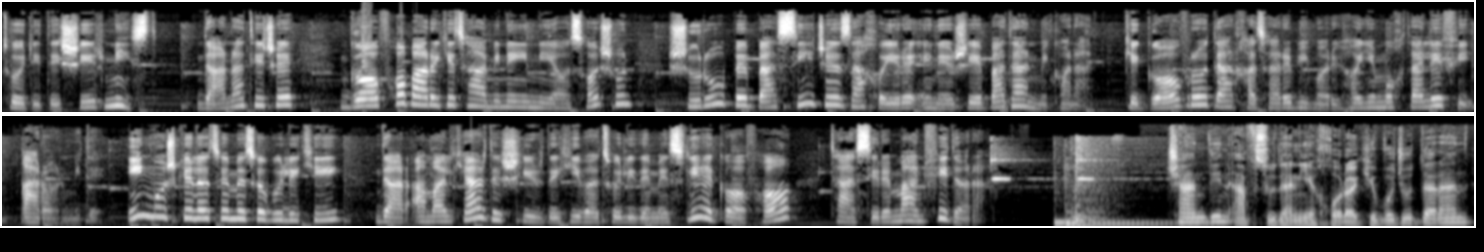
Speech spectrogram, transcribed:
تولید شیر نیست. در نتیجه گاف ها برای تامین این نیازهاشون شروع به بسیج ذخایر انرژی بدن می کنند که گاو رو در خطر بیماری های مختلفی قرار میده. این مشکلات متابولیکی در عملکرد شیردهی و تولید مثلی گاف ها تأثیر منفی دارند. چندین افسودنی خوراکی وجود دارند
